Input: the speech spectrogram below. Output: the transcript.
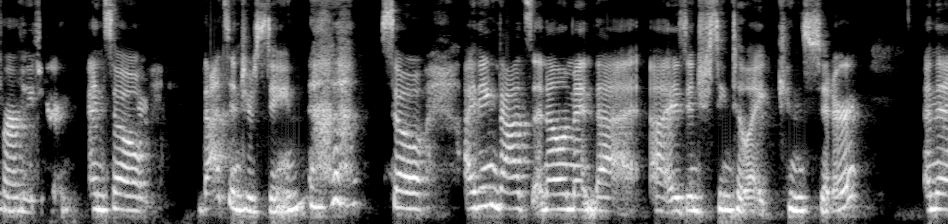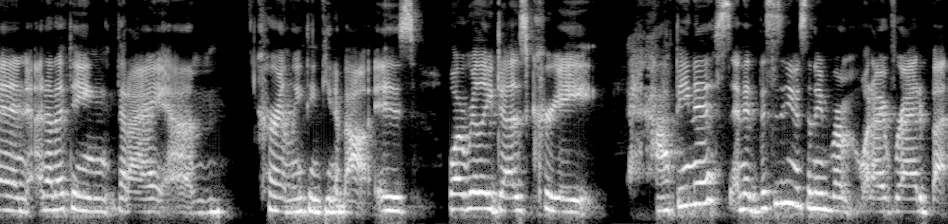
for our future. And so that's interesting. so I think that's an element that uh, is interesting to like consider. And then another thing that I am currently thinking about is what really does create happiness. And it, this isn't even something from what I've read, but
